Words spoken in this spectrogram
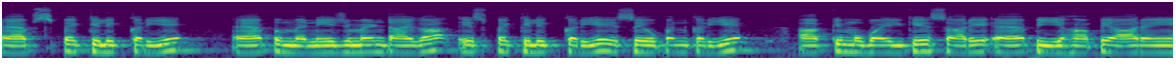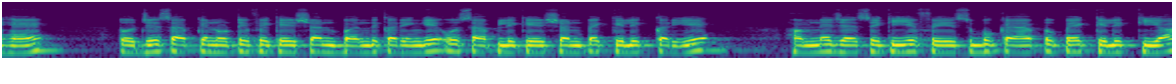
ऐप्स पे क्लिक करिए। ऐप मैनेजमेंट आएगा। इस पर क्लिक करिए। इसे ओपन करिए। आपके मोबाइल के सारे ऐप यहाँ पे आ रहे हैं। तो जिस ऐप के नोटिफिकेशन बंद करेंगे, उस एप्लीकेशन पे क्लिक करिए। हमने जैसे कि ये फेसबुक ऐप पे क्लिक किया,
